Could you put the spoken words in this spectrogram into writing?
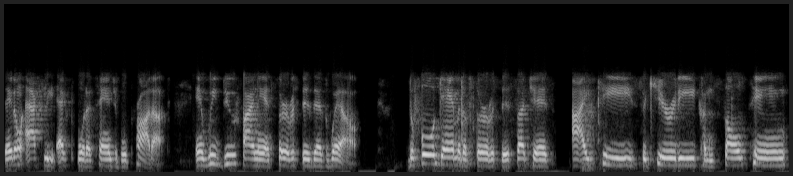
They don't actually export a tangible product. And we do finance services as well. The full gamut of services, such as IT, security, consulting,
